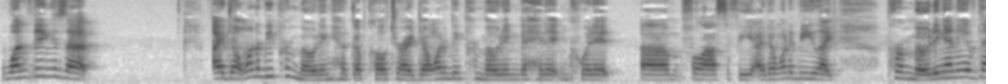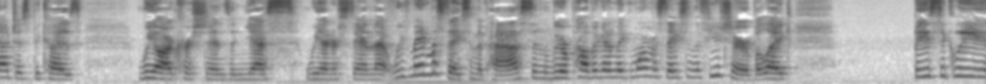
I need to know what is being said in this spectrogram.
one thing is that i don't want to be promoting hookup culture. I don't want to be promoting the hit it and quit it um, philosophy. I don't want to be like promoting any of that just because we are christians and yes we understand that we've made mistakes in the past and we are probably going to make more mistakes in the future. But like basically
